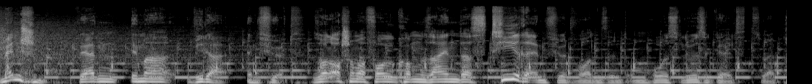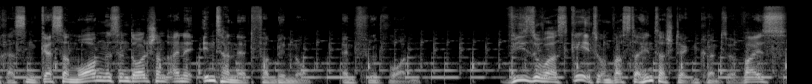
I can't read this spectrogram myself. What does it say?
Menschen werden immer wieder entführt. Soll auch schon mal vorgekommen sein, dass Tiere entführt worden sind, um hohes Lösegeld zu erpressen. Gestern Morgen ist in Deutschland eine Internetverbindung entführt worden. Wie sowas geht und was dahinter stecken könnte, weiß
